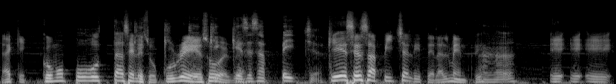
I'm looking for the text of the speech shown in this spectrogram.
ah, que cómo puta se les ¿Qué- ocurre ¿Qué- eso, qué- ¿verdad? ¿Qué es esa pecha? ¿Qué es esa picha literalmente? Ajá. Eh, eh, eh,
